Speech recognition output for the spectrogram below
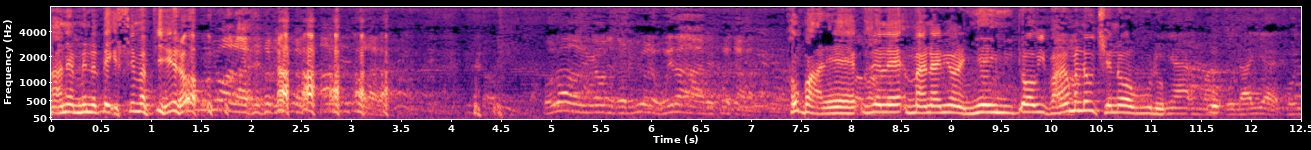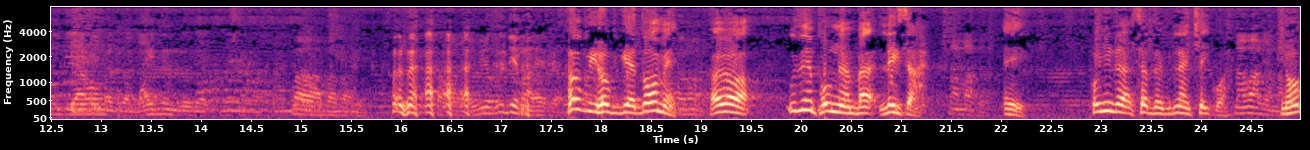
ငါနဲ့မင်းနဲ့သိအစင်မပြေတော့ဘူးပြောလာတယ်တပည့်တော်အားကြီးထွက်လာတယ်ဘုရားရောတယ်တပည့်တော်ဝေးလာတယ်ထွက်ကြတာဟုတ်ပါတယ်ဦးစင်းလည်းအမှန်တိုင်းပြောရင်ငြိမ်ပြီးတော်ပြီးဘာမှမလုပ်ချင်တော့ဘူးလို့ညာအမကိုသားကြီးကဘုန်းကြီးတရားဟောမယ်ဆိုတော့ live မလို့တဲ့မှန်ပါမှန်ပါဟုတ်လားတပည့်တော်ဥတည်ပါလေဗျာဟုတ်ပြီဟုတ်ပြီကဲသွားမယ်ဟောတော့ဦးစင်းဖုန်းနံပါတ်လိပ်စာမှန်ပါဗျာ အေးဘုန်းကြီးကဆက်သွယ်ပြီးလန့်ချိတ်ကွာ မှန်ပါဗျာ နော်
